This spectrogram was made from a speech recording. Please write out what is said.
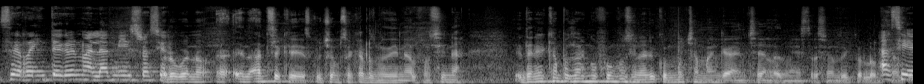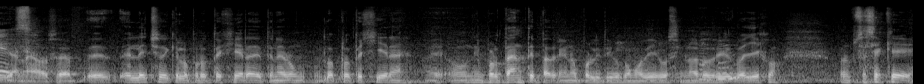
se reintegren a la administración. Pero bueno, eh, antes de que escuchemos a Carlos Medina Alfonsina, Daniel Campos Largo fue un funcionario con mucha manga ancha en la administración de Héctor López Así O sea, eh, el hecho de que lo protegiera, de tener un, lo protegiera eh, un importante padrino político como Diego Sino Rodríguez Vallejo, bueno, pues hacía que,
